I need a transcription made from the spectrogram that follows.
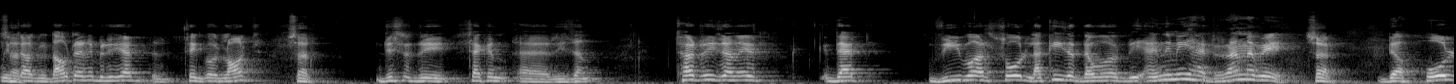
Sir. Because without any the thing was launched. Sir. This is the second uh, reason. Third reason is that we were so lucky that the, were- the enemy had run away. Sir. The whole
